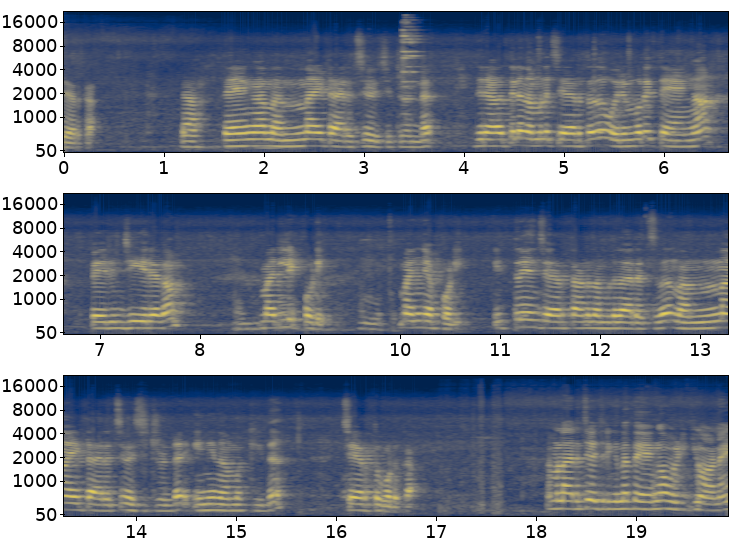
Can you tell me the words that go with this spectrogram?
ചേർക്കാം. തേങ്ങ നന്നായിട്ട് അരച്ച് വെച്ചിട്ടുണ്ട്. ഇതിനകത്തിൽ നമ്മൾ ചേർത്തത് ഒരു മുറി തേങ്ങ പെരിഞ്ജീരകം മല്ലിപ്പൊടി. മഞ്ഞപ്പൊടി. ഇത്രയും ചേർത്താണ് നമ്മൾ ഇത് അരച്ചത്. നന്നായിട്ട് അരച്ച് വെച്ചിട്ടുണ്ട്. ഇനി നമുക്കിത് ചേർത്ത് കൊടുക്കാം. നമ്മൾ അരച്ച് വെച്ചിരിക്കുന്ന തേങ്ങ ഒഴിക്കുവാണേ.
